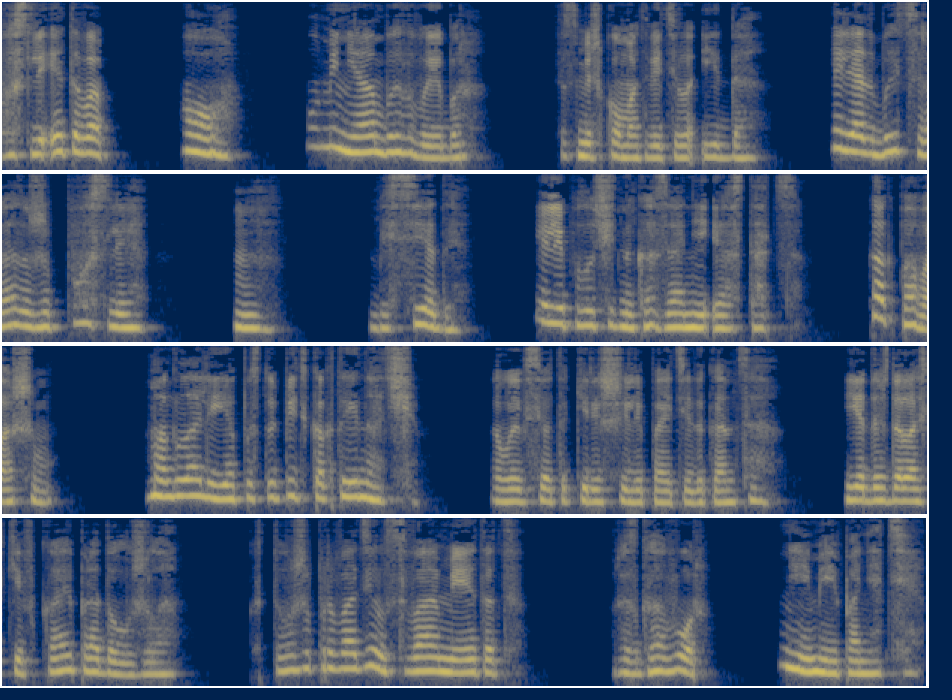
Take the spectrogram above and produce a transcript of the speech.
«После этого...» «О, у меня был выбор», — со смешком ответила Ида. «Или отбыть сразу же после... беседы, или получить наказание и остаться. Как по-вашему, могла ли я поступить как-то иначе?» «Вы все таки решили пойти до конца?» Я дождалась кивка и продолжила. «Кто же проводил с вами этот... разговор?» «Не имею понятия»,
